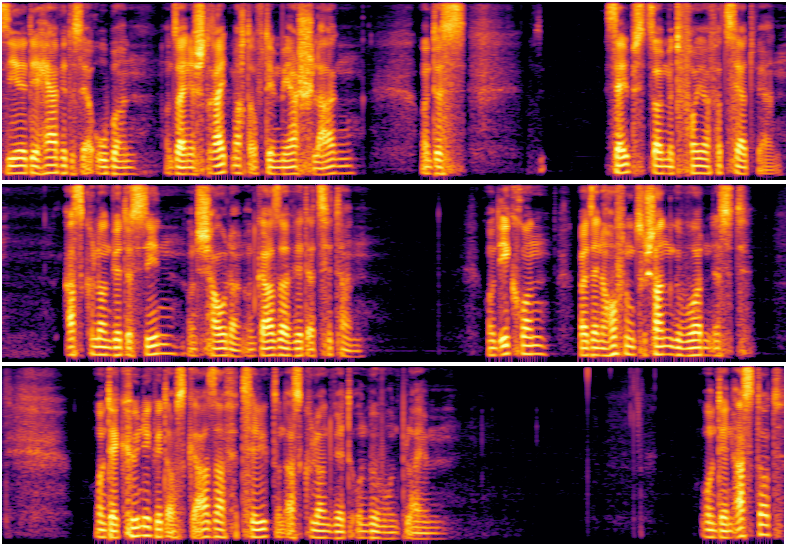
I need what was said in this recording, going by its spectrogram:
Siehe, der Herr wird es erobern und seine Streitmacht auf dem Meer schlagen und das selbst soll mit Feuer verzehrt werden. Askelon wird es sehen und schaudern und Gaza wird erzittern. Und Ekron, weil seine Hoffnung zuschanden geworden ist. Und der König wird aus Gaza vertilgt und Askelon wird unbewohnt bleiben. Und in Astot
